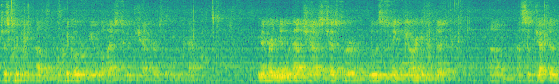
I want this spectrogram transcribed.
Just quickly, um, a quick overview of the last two chapters that we looked at. Remember in Men Without Chest where Lewis is making the argument that um, a subjective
